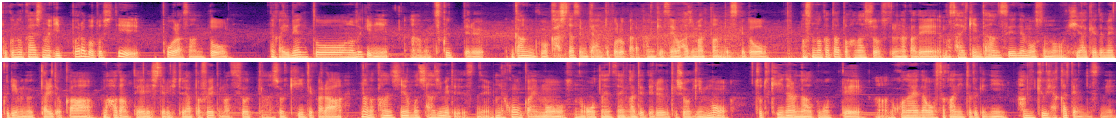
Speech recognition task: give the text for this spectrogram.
僕の会社の一歩ラボとして、ポーラさんと、なんかイベントの時に、あの、作ってる玩具を貸し出すみたいなところから関係性は始まったんですけど、まあ、その方と話をする中で、まあ、最近男性でもその日焼け止めクリーム塗ったりとか、まあ、肌の手入れしてる人やっぱ増えてますよって話を聞いてから、なんか関心を持ち始めてですね。で今回もその大谷さんが出てる化粧品もちょっと気になるなと思って、あの、この間大阪に行った時に、阪急百貨店にですね、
